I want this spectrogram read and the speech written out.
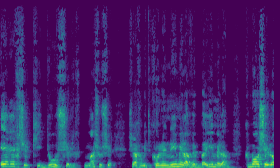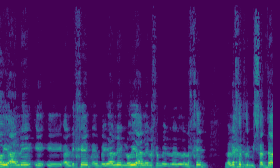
ערך של קידוש, של משהו ש, שאנחנו מתכוננים אליו ובאים אליו, כמו שלא יעלה אה, אה, עליכם, אה, יעלה, לא יעלה לכם, לכם ללכת למסעדה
